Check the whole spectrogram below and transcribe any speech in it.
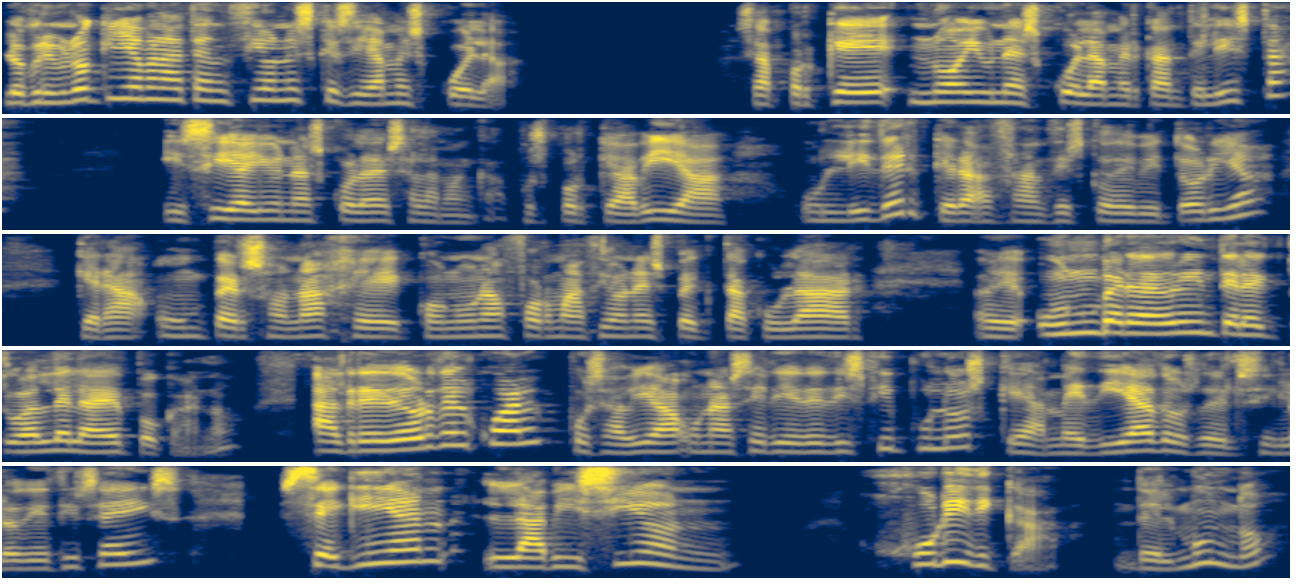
Lo primero que llama la atención es que se llama escuela. O sea, ¿por qué no hay una escuela mercantilista y sí hay una escuela de Salamanca? Pues porque había un líder, que era Francisco de Vitoria, que era un personaje con una formación espectacular, eh, un verdadero intelectual de la época, ¿no? Alrededor del cual, pues había una serie de discípulos que a mediados del siglo XVI seguían la visión jurídica del mundo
